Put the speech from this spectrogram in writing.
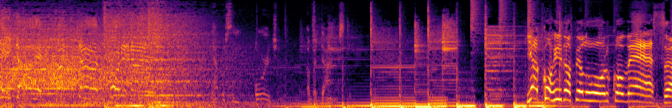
He died. Touchdown 49ers. That was the origin of a dynasty. E a corrida pelo ouro começa!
